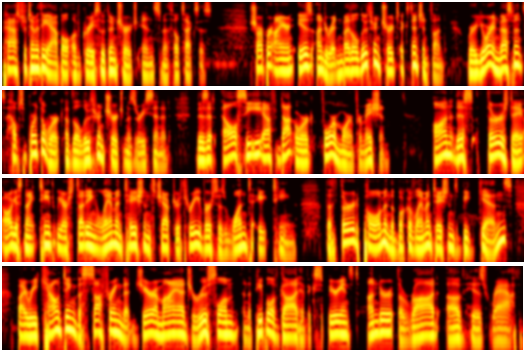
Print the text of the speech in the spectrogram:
Pastor Timothy Appel of Grace Lutheran Church in Smithville, Texas. Sharper Iron is underwritten by the Lutheran Church Extension Fund, where your investments help support the work of the Lutheran Church Missouri Synod. Visit lcef.org for more information. On this Thursday, August 19th, we are studying Lamentations chapter 3, verses 1 to 18. The third poem in the book of Lamentations begins by recounting the suffering that Jeremiah, Jerusalem, and the people of God have experienced under the rod of his wrath.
